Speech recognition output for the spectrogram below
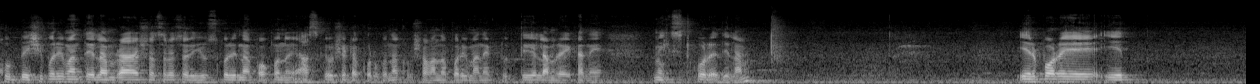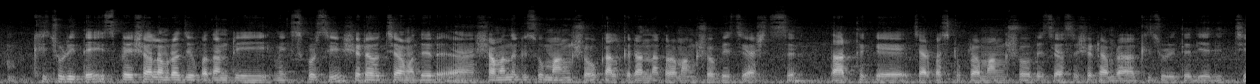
খুব বেশি পরিমাণ তেল আমরা সচরাচর ইউজ করি না, কখনোই। আজকেও সেটা করব না। খুব সামান্য পরিমাণে একটু তেল আমরা এখানে মিক্সড করে দিলাম। এরপরে এ খিচুড়িতে স্পেশাল আমরা যে উপাদানটি মিক্স করছি, সেটা হচ্ছে আমাদের সামান্য কিছু মাংস, কালকে রান্না করা মাংস বেঁচে আসছে। তার থেকে চার পাঁচ টুকরা মাংস বেঁচে আসছে সেটা আমরা খিচুড়িতে দিয়ে দিচ্ছি।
